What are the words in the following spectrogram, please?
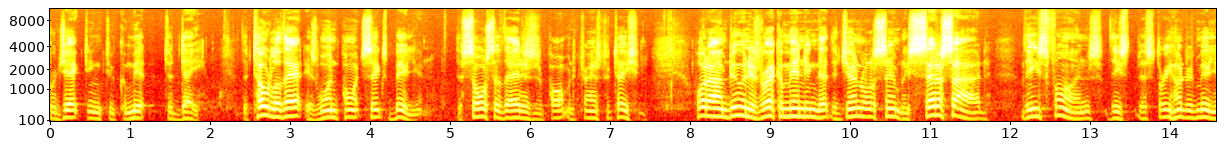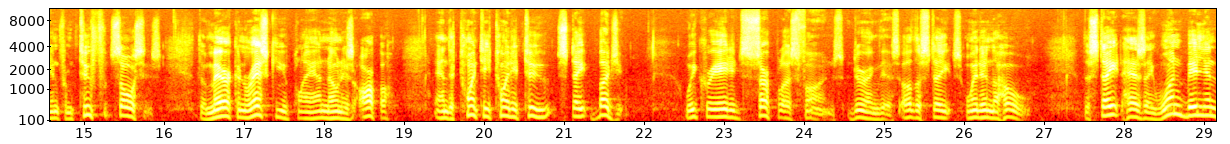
projecting to commit today. The total of that is 1.6 billion. The source of that is the Department of Transportation. What I'm doing is recommending that the General Assembly set aside these funds, these, this 300 million from two sources. The American Rescue Plan, known as ARPA, and the 2022 state budget. We created surplus funds during this. Other states went in the hole. The state has a $1 billion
